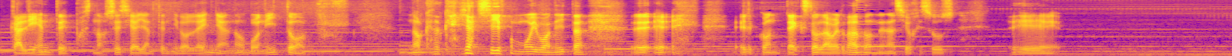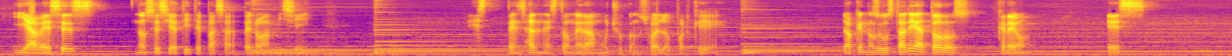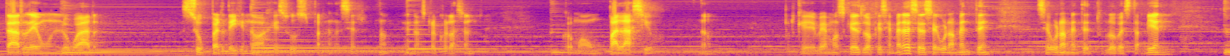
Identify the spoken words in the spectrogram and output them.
caliente, pues no sé si hayan tenido leña, ¿no? Bonito. No creo que haya sido muy bonita. Eh, el contexto, la verdad, donde nació Jesús. Eh, y a veces, no sé si a ti te pasa, pero a mí sí. pensar en esto me da mucho consuelo porque lo que nos gustaría a todos, creo, es darle un lugar súper digno a Jesús para nacer, ¿no? En nuestro corazón, como un palacio. Porque vemos que es lo que se merece, seguramente, seguramente tú lo ves también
